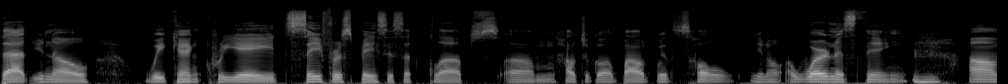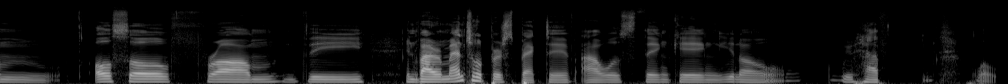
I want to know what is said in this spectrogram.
that you know we can create safer spaces at clubs. Um, how to go about with this whole you know awareness thing. Mm-hmm. Um, also from the environmental perspective, I was thinking, you know, we have, well,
